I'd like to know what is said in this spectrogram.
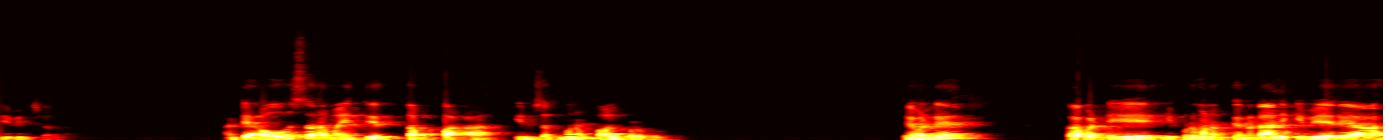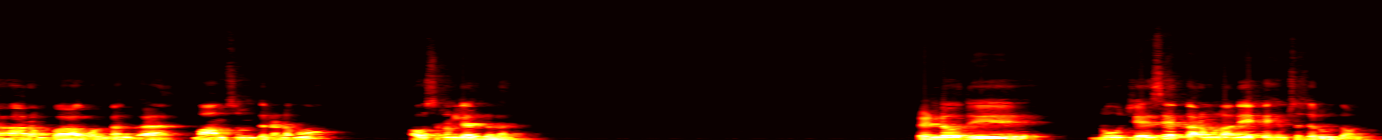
జీవించాలి. అంటే అవసరమైతే తప్ప హింసకు మనం పాల్పడకూడదు. ఏమంటే కాబట్టి ఇప్పుడు మనం తినడానికి వేరే ఆహారం బాగుండగా మాంసం తినడము అవసరం లేదు కదా? రెండవది నువ్వు చేసే కర్మలు అనేక హింస జరుగుతూ ఉంటుంది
